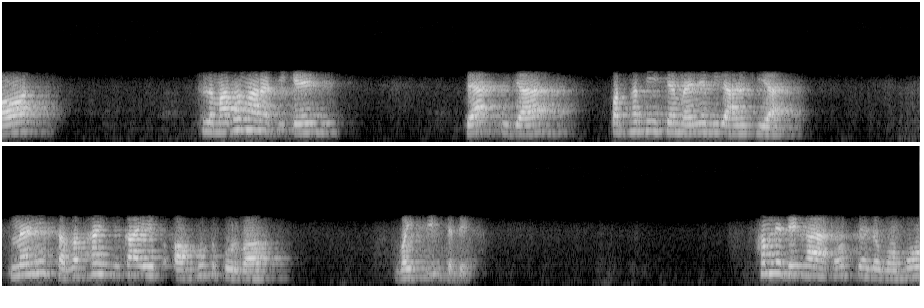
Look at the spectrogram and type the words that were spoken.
और माधव महाराज जी के व्यास पूजा पद्धति से मैंने मिलान किया। मैंने सर्वथा इनका एक अभूतपूर्व वैशिष्ट देखा। हमने देखा, बहुत से लोगों को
